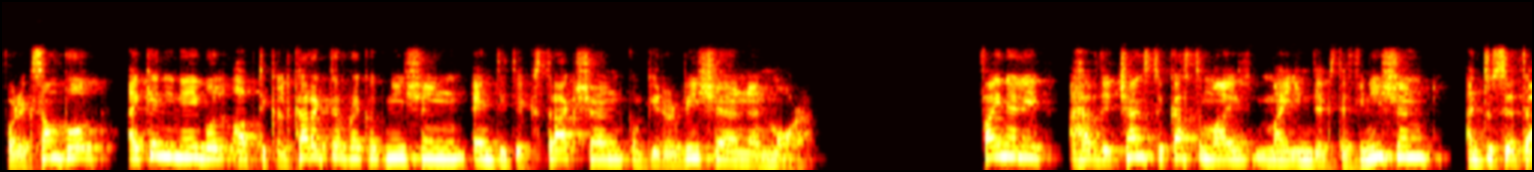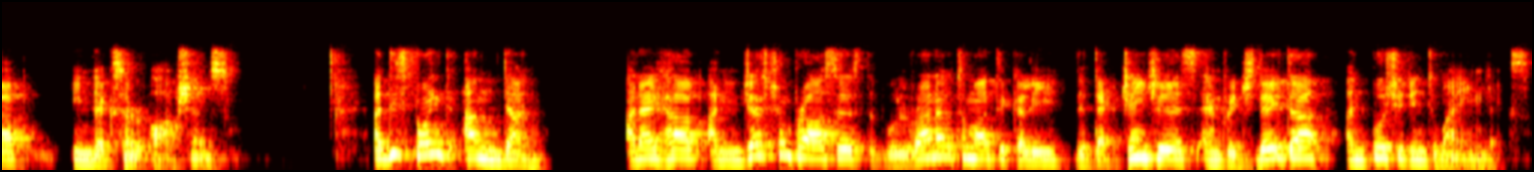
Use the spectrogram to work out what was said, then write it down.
For example, I can enable optical character recognition, entity extraction, computer vision, and more. Finally, I have the chance to customize my index definition and to set up indexer options. At this point, I'm done. And I have an ingestion process that will run automatically, detect changes, enrich data, and push it into my index.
